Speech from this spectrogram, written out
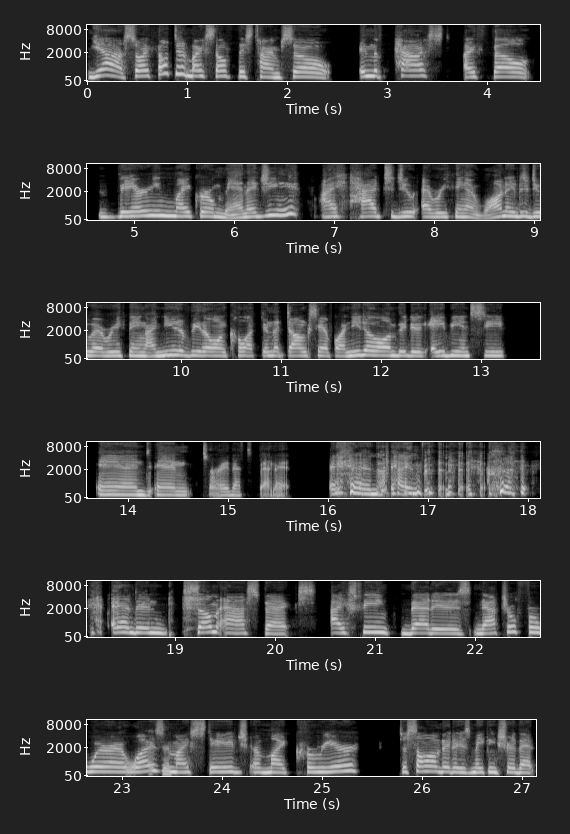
Yeah, so I felt it myself this time. So in the past, I felt very micromanaging. I had to do everything. I wanted to do everything. I needed to be the one collecting the dung sample. I needed to be doing A, B, and C and and sorry, that's Bennett. And and, and in some aspects, I think that is natural for where I was in my stage of my career. So some of it is making sure that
